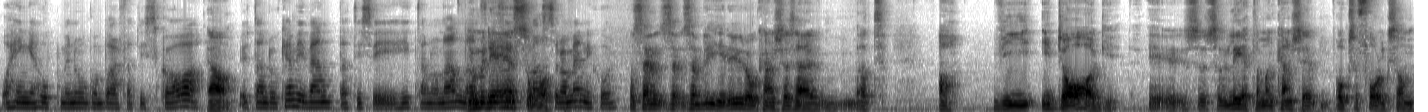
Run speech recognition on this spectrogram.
och hänga ihop med någon bara för att vi ska. Ja. Utan då kan vi vänta tills vi hittar någon annan. Jo, men För det är så. massor av människor. Och sen, sen, sen blir det ju då kanske så här att ja, vi idag eh, så, så letar man kanske också folk som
